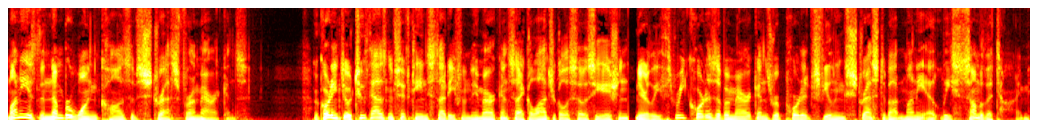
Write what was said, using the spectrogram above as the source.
Money is the number one cause of stress for Americans. According to a 2015 study from the American Psychological Association, nearly three quarters of Americans reported feeling stressed about money at least some of the time,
